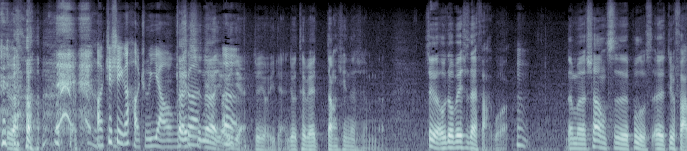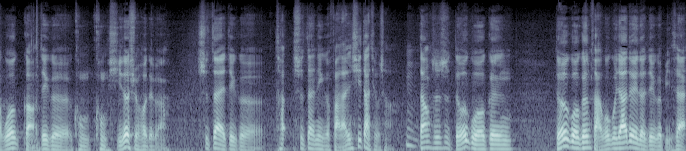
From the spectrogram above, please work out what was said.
对吧？好，这是一个好主意啊。我们说，但是呢，有一点，就有一点，就特别当心的是什么呢？这个欧洲杯是在法国，嗯。那么上次布鲁斯呃，就法国搞这个恐恐袭的时候，对吧？是在这个，他是在那个法兰西大球场。嗯。当时是德国跟德国跟法国国家队的这个比赛，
